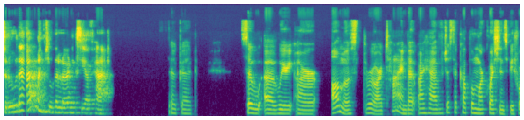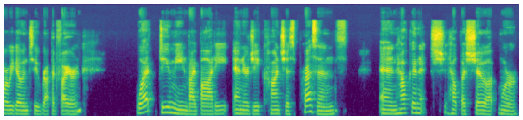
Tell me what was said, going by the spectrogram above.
through them and through the learnings you have had. So good. So uh, we are almost through our time, but I have just a couple more questions before we go into rapid fire. Mm-hmm. What do you mean by body energy conscious presence? And how can it sh- help us show up more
